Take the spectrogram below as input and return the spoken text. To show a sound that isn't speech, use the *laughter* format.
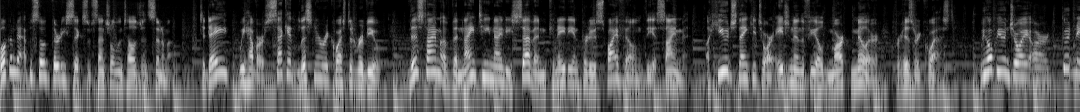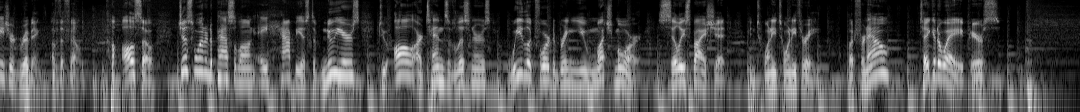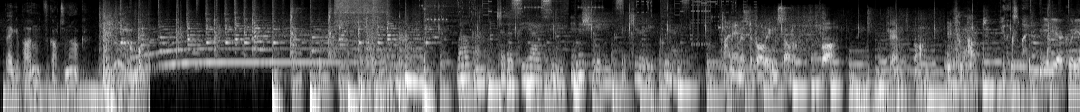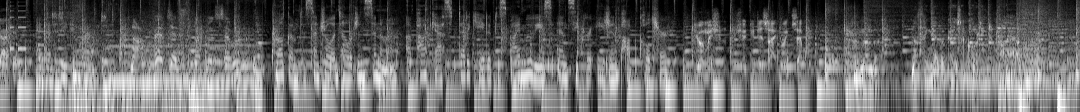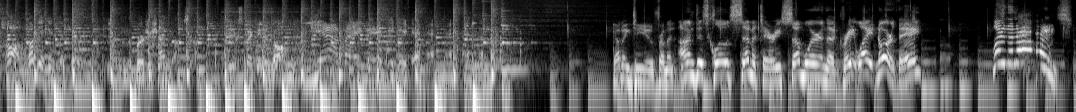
Welcome to episode 36 of Central Intelligence Cinema. Today, we have our second listener requested review, this time of the 1997 Canadian produced spy film, The Assignment. A huge thank you to our agent in the field, Mark Miller, for his request. We hope you enjoy our good natured ribbing of the film. *laughs* Also, just wanted to pass along a happiest of New Year's to all our tens of listeners. We look forward to bringing you much more silly spy shit in 2023. But for now, take it away, Pierce. Beg your pardon, forgot to knock. To the CIC, initiating security clearance. My name is Napoleon Solo. Bond. James Bond. Ethan Hunt. Felix Leiter. Ilya Kuryakin. Identity confirmed. Now, pay attention, 007. Welcome to Central Intelligence Cinema, a podcast dedicated to spy movies and secret agent pop culture. Your mission, should you decide to accept it. Remember, nothing ever goes according to plan. Tom, what do you think you're doing? Using the British handgun, sir. You expect me to talk? Yeah, baby! *laughs* Coming to you from an undisclosed cemetery somewhere in the Great White North, eh? Learn the names!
